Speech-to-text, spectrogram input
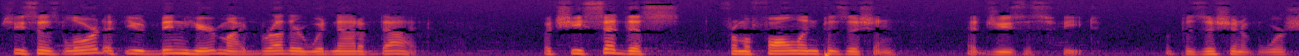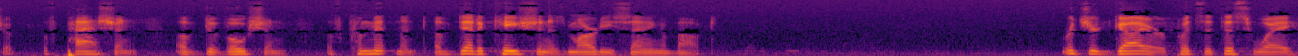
She says, Lord, if you'd been here, my brother would not have died. But she said this from a fallen position at Jesus' feet a position of worship, of passion, of devotion, of commitment, of dedication, as Marty sang about. Richard Gire puts it this way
